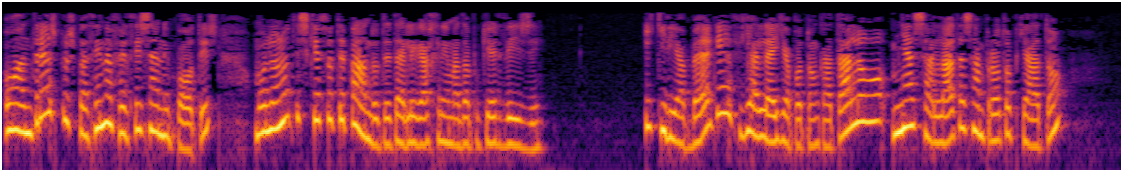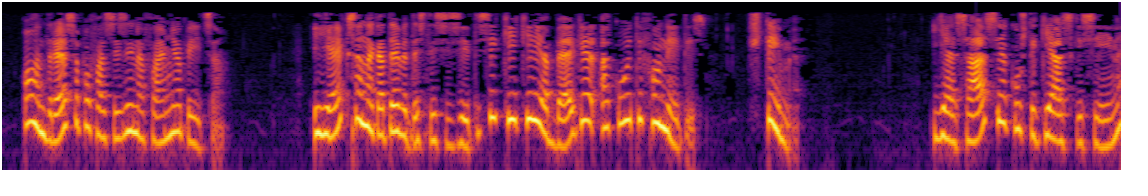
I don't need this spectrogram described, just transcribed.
Ο Ανδρέας προσπαθεί να φερθεί σαν υπότης, μολονότι σκέφτονται πάντοτε τα λίγα χρήματα που κερδίζει. Η κυρία Μπέργκερ διαλέγει από τον κατάλογο μια σαλάτα σαν πρώτο πιάτο, ο Ανδρέας αποφασίζει να φάει μια πίτσα. Η Εξ ανακατεύεται στη συζήτηση και η κυρία Μπέργκερ ακούει τη φωνή της. Στίμε. Για σας η ακουστική άσκηση είναι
